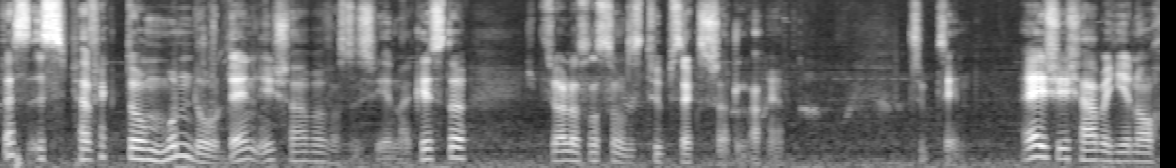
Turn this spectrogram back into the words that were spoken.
Das ist perfekto Mundo, denn ich habe, was ist hier in der Kiste? Spezialausrüstung des Typ 6 Shuttle. Ach ja. Typ 10. Ich, ich habe hier noch,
